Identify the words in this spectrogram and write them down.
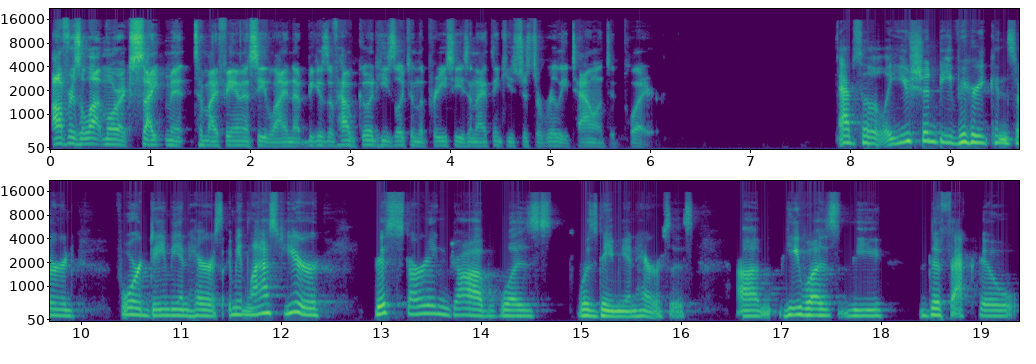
offers a lot more excitement to my fantasy lineup because of how good he's looked in the preseason. I think he's just a really talented player. Absolutely. You should be very concerned for Damien Harris. I mean, last year, this starting job was was Damien Harris's. Um, he was the de facto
